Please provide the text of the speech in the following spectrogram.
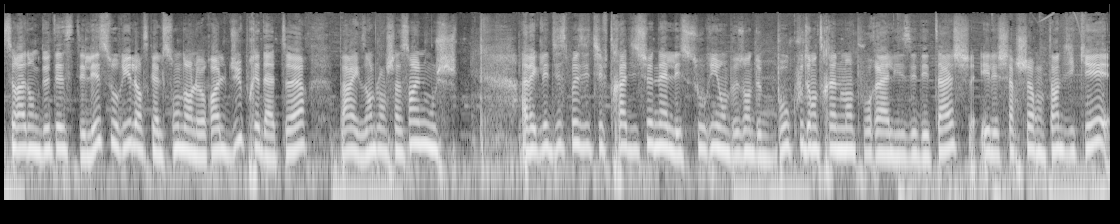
sera donc de tester les souris lorsqu'elles sont dans le rôle du prédateur, par exemple en chassant une mouche. Avec les dispositifs traditionnels, les souris ont besoin de beaucoup d'entraînement pour réaliser des tâches et les chercheurs ont indiqué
